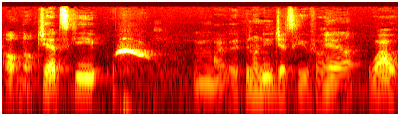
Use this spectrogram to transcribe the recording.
Auch noch. Jetski, Alter, ich bin noch nie Jetski gefahren. Ja. Wow.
